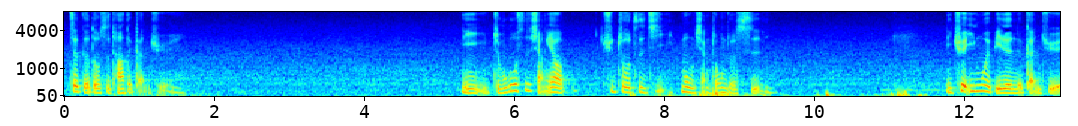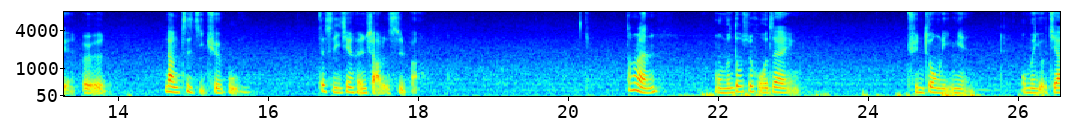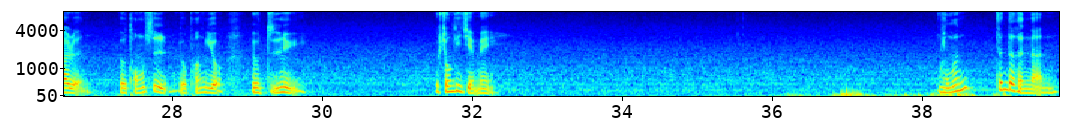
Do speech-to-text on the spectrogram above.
这个都是他的感觉。你只不过是想要。去做自己梦想中的事，你却因为别人的感觉而让自己却步，这是一件很傻的事吧？当然，我们都是活在群众里面，我们有家人、有同事、有朋友、有子女、有兄弟姐妹。我们真的很难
